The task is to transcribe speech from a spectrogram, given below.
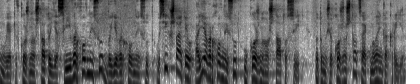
ну як і в кожного штату, є свій Верховний суд, бо є Верховний суд усіх штатів, а є Верховний суд у кожного штату свій. Ну тому що кожен штат це як маленька країна.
